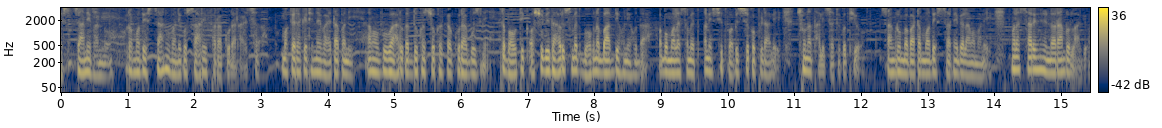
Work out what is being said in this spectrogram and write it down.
मधेस जाने भन्नु र मधेस जानु भनेको साह्रै फरक कुरा रहेछ। म केटाकेटी नै भए तापनि आमा बुबाहरूका दुःख सुखका कुरा बुझ्ने र भौतिक असुविधाहरू समेत भोग्न बाध्य हुने हुँदा अब मलाई समेत अनिश्चित भविष्यको पीडाले छुन थालिसकेको थियो। साङ्ग्रुम्बाबाट मधेस झर्ने बेलामा भने मलाई साह्रै नै नराम्रो लाग्यो।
